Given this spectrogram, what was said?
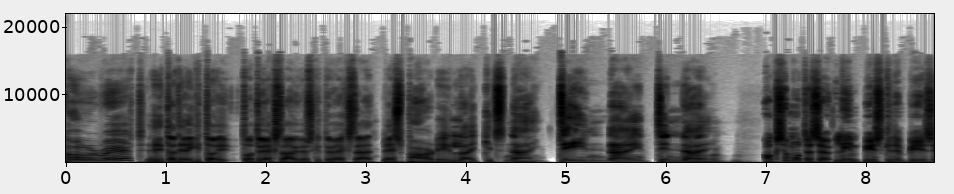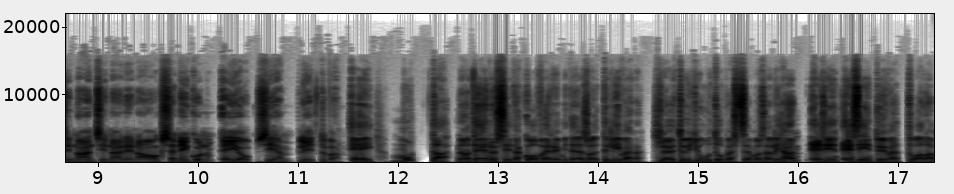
Corvette. Ja sitten on tietenkin toi 1999, että Let's party like it's 1999. Onko se muuten se Limp Bizkitin biisi 1999, onko se niin kuin, ei ole siihen liittyvä? Ei, mutta ne on tehnyt siitä coveri, miten soitti livenä. Se löytyy YouTubesta semmoisella. Ihan esi- esiintyivät tuolla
